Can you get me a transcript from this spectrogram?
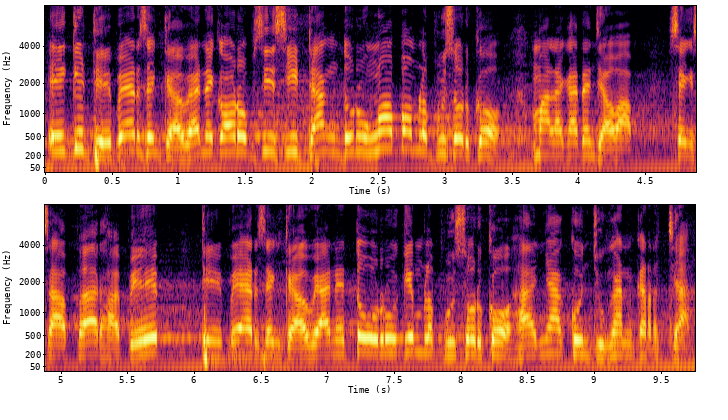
Iki DPR sing gaweane korupsi sidang turu ngopo mlebu surga? Malaikatnya jawab, sing sabar Habib, DPR sing gaweane turu iki mlebu surga hanya kunjungan kerja.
